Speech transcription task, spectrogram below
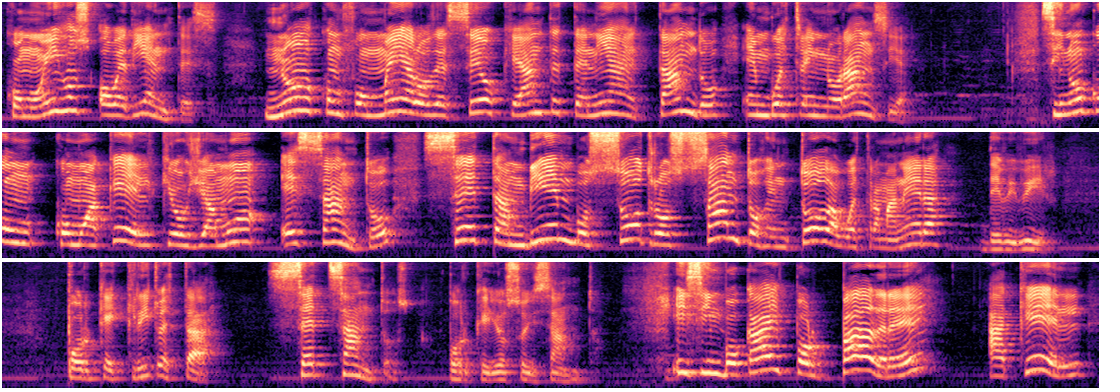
Como hijos obedientes, no os conforméis a los deseos que antes tenías estando en vuestra ignorancia, sino con, como aquel que os llamó es santo, sed también vosotros santos en toda vuestra manera de vivir. Porque escrito está, sed santos, porque yo soy santo. Y si invocáis por Padre aquel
